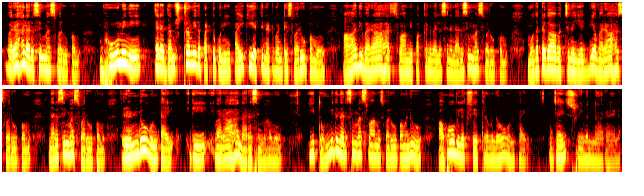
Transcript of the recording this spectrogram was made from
వరహ నరసింహ స్వరూపము భూమిని తన దంష్ట్ర మీద పట్టుకుని పైకి ఎత్తినటువంటి స్వరూపము ఆది వరాహస్వామి పక్కన వెలసిన నరసింహ స్వరూపము మొదటగా వచ్చిన యజ్ఞ వరాహ స్వరూపము నరసింహ స్వరూపము రెండూ ఉంటాయి. ఇది వరాహ నరసింహము. ఈ తొమ్మిది నరసింహస్వామి స్వరూపములు అహోబిల క్షేత్రములో ఉంటాయి. జై శ్రీమన్నారాయణ.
